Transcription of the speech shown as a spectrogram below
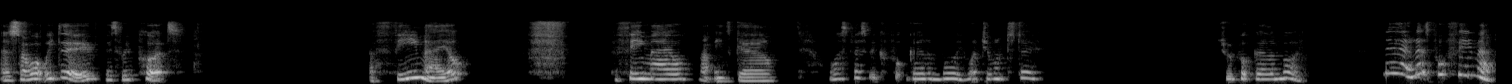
And so what we do is we put a female, for female, that means girl. Well, I suppose we could put girl and boy. What do you want to do? Should we put girl and boy? No, let's put female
